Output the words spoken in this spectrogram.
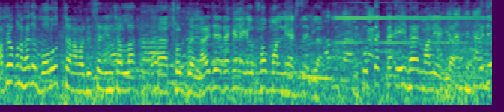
আপনারা কোনো ভাইদের বলত চান আমার বিশ্বাস ইনশাল্লাহ ছুটবেন না। এই যে দেখেন এগুলো সব মাল নিয়ে আসছে এগুলা। প্রত্যেকটা এই ভাইয়ের মালই এগুলা। এই যে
